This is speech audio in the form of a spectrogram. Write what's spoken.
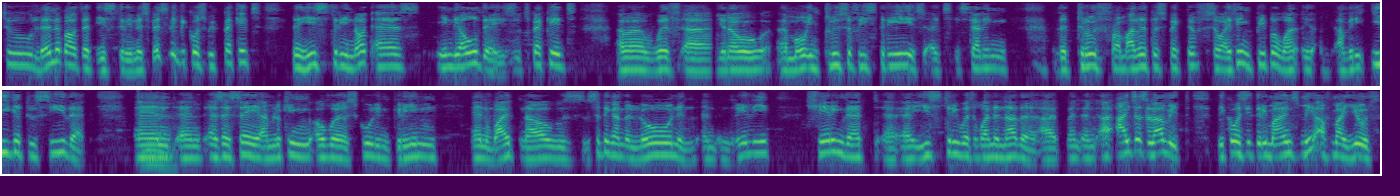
to learn about that history and especially because we package the history not as in the old days it's packaged uh, with uh, you know a more inclusive history. It's, it's, it's telling the truth from other perspectives. So i think people want, are very eager to see that. And and as i say i'm looking over a school in green and white now who's sitting on the lawn and, and, and really sharing that uh, uh, history with one another. Uh, and and I, I just love it because it reminds me of my youth,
